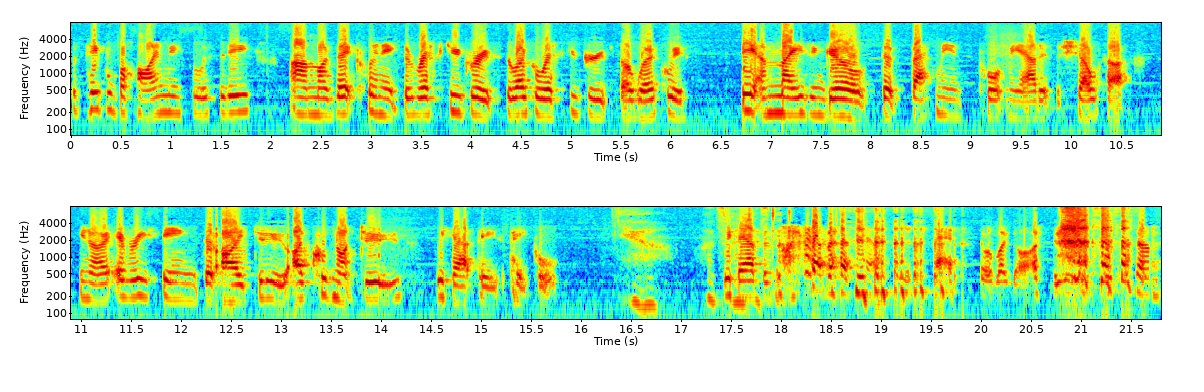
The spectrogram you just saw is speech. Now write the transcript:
the people behind me, Felicity, um, my vet clinic, the rescue groups, the local rescue groups I work with, the amazing girls that back me and support me out at the shelter. You know, everything that I do, I could not do without these people. yeah, that's without the, fantastic. without the cats. Oh my god! But, um,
